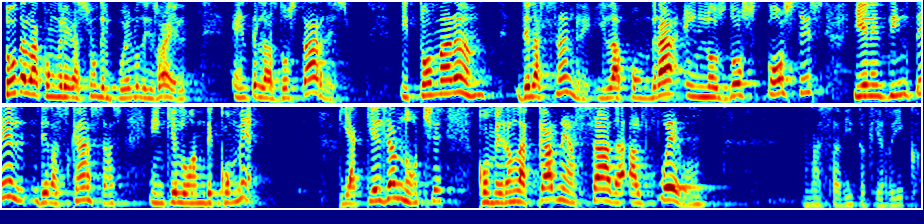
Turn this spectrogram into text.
toda la congregación del pueblo de Israel entre las dos tardes. Y tomarán de la sangre y la pondrá en los dos postes y en el dintel de las casas en que lo han de comer. Y aquella noche comerán la carne asada al fuego. Un asadito, qué rico.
